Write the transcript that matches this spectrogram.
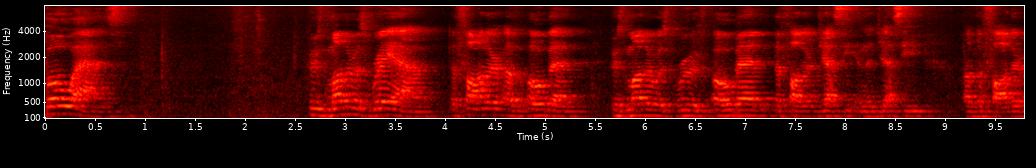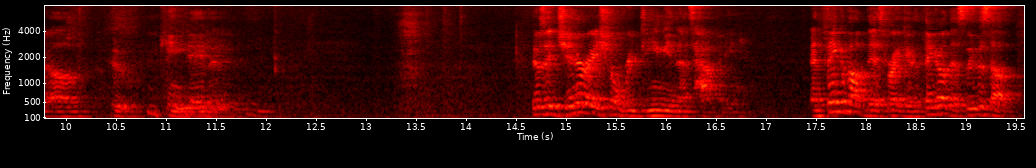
Boaz, whose mother was Rahab, the father of Obed, whose mother was Ruth, Obed, the father of Jesse, and the Jesse of the father of who? King David. There's a generational redeeming that's happening. And think about this right here. Think about this. Leave this up.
